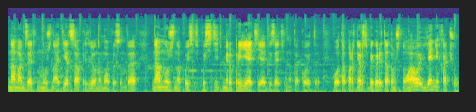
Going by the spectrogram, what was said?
нам обязательно нужно одеться определенным образом, да, нам нужно посетить мероприятие обязательно какое-то. Вот, а партнер тебе говорит о том, что ну а я не хочу,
